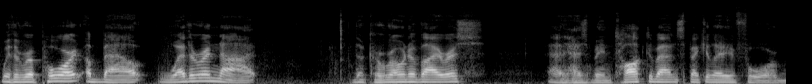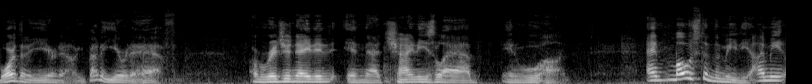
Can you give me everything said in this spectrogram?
with a report about whether or not the coronavirus uh, has been talked about and speculated for more than a year now, about a year and a half, originated in that Chinese lab in Wuhan. And most of the media, I mean,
